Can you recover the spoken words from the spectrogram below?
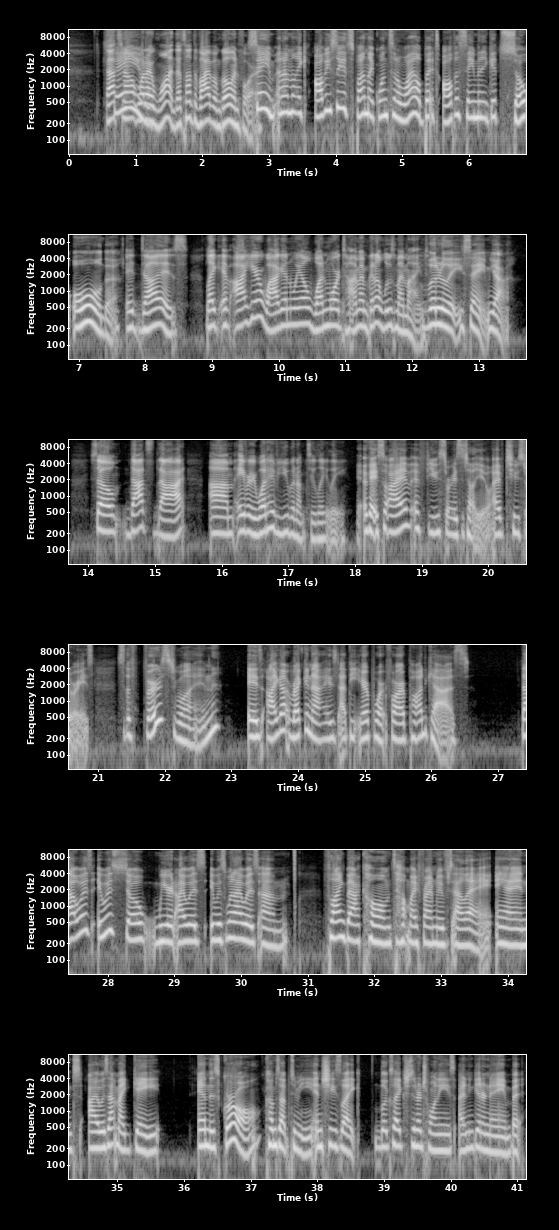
that's not what I want. That's not the vibe I'm going for. Same. And I'm like, obviously it's fun like once in a while, but it's all the same and it gets so old. It does. Like if I hear Wagon Wheel one more time, I'm gonna lose my mind. Literally, same. Yeah. So that's that. Um, Avery, what have you been up to lately? Okay, so I have a few stories to tell you. I have two stories. So the first one is I got recognized at the airport for our podcast. That was it was so weird. I was it was when I was um flying back home to help my friend move to LA. And I was at my gate, and this girl comes up to me, and she's like, looks like she's in her 20s. I didn't get her name, but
